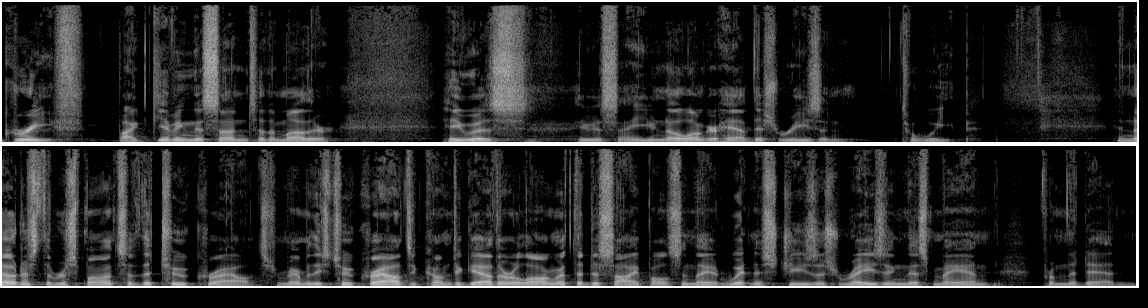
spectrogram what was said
grief by giving the son to the mother. He was, he was saying, You no longer have this reason to weep. And notice the response of the two crowds. Remember, these two crowds had come together along with the disciples, and they had witnessed Jesus raising this man from the dead.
